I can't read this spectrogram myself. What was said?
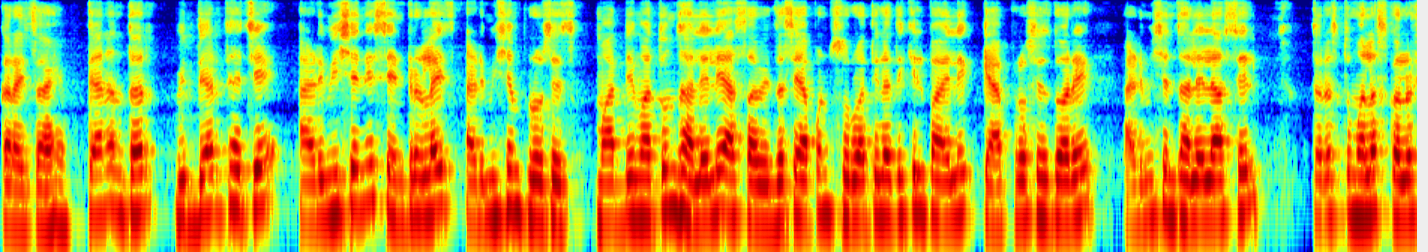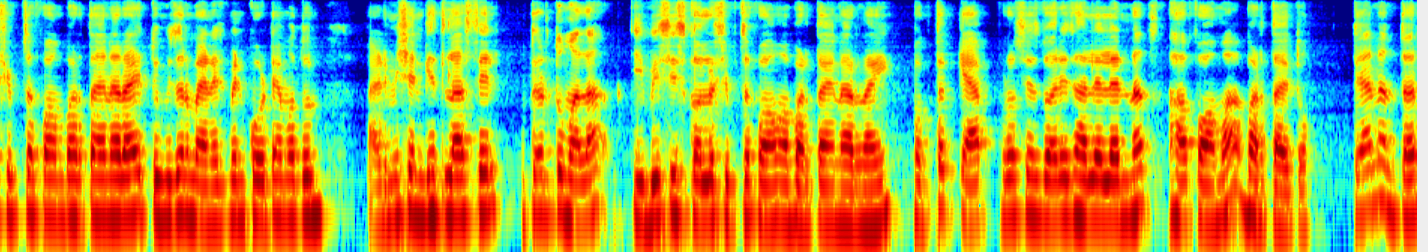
करायचं आहे. त्यानंतर विद्यार्थ्याचे ॲडमिशन हे सेंट्रलाइज ॲडमिशन प्रोसेस माध्यमातून झालेले असावे. जसे आपण सुरुवातीला देखील पाहिले कॅब प्रोसेसद्वारे ॲडमिशन झालेलं असेल तरच तुम्हाला स्कॉलरशिपचा फॉर्म भरता येणार आहे. तुम्ही जर मॅनेजमेंट कोट्यामधून ॲडमिशन घेतलं असेल तर तुम्हाला ई बी सी स्कॉलरशिपचा फॉर्म हा भरता येणार नाही. फक्त कॅप प्रोसेसद्वारे झालेल्यांनाच हा फॉर्म हा भरता येतो. त्यानंतर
